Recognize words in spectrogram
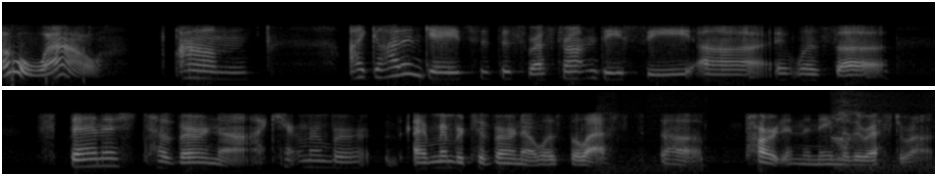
Oh wow. Um, I got engaged at this restaurant in D.C. Uh, it was uh, Spanish Taverna. I can't remember. I remember Taverna was the last uh, part in the name of the restaurant.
